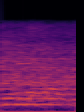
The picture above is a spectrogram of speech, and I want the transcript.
Amen.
